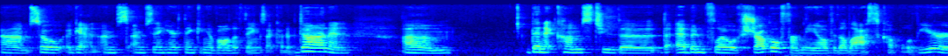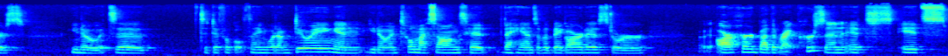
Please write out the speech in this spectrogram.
Um, so again, I'm I'm sitting here thinking of all the things I could have done, and um, then it comes to the the ebb and flow of struggle for me over the last couple of years. You know, it's a it's a difficult thing what I'm doing, and you know, until my songs hit the hands of a big artist or are heard by the right person, it's it's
